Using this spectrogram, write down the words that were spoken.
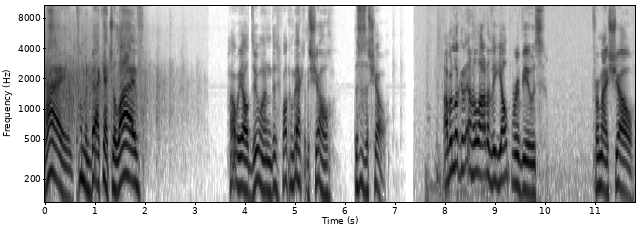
right, coming back at you live. How we all doing? Welcome back to the show. This is a show. I've been looking at a lot of the Yelp reviews for my show.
